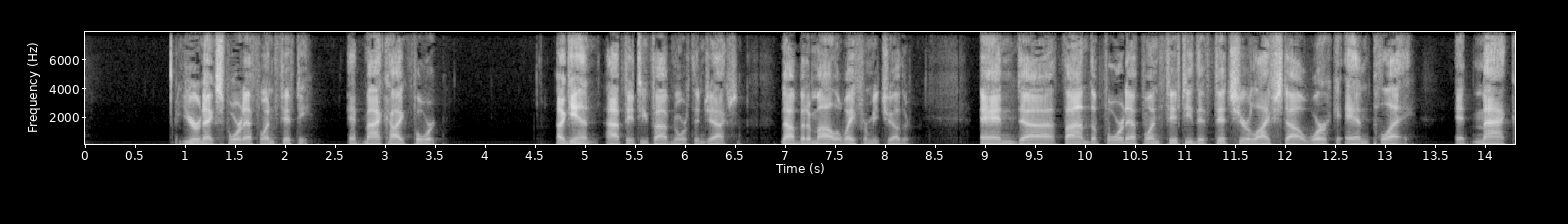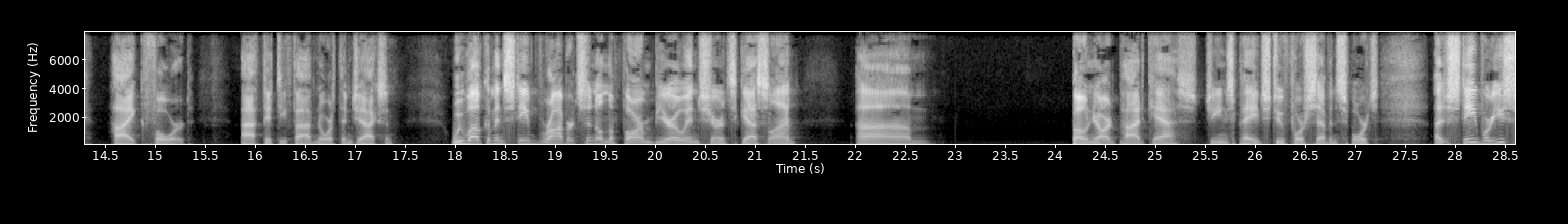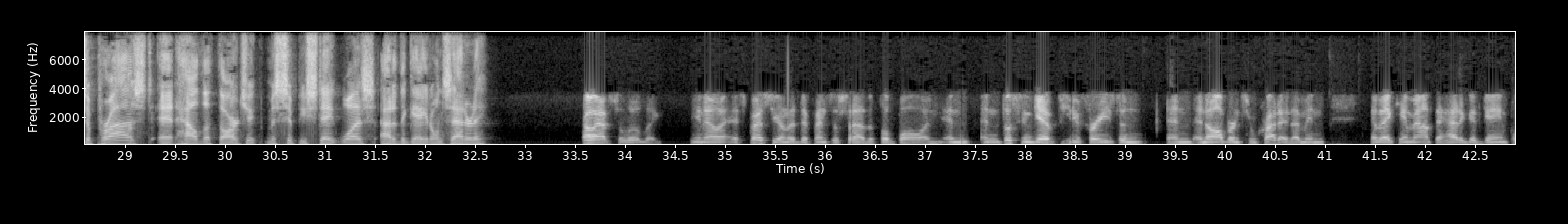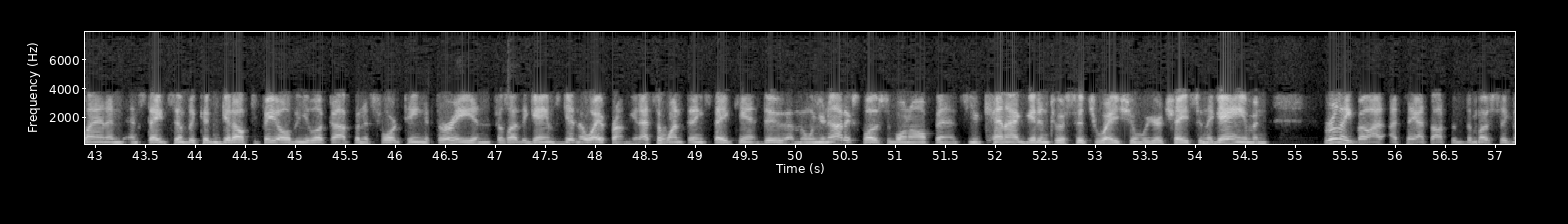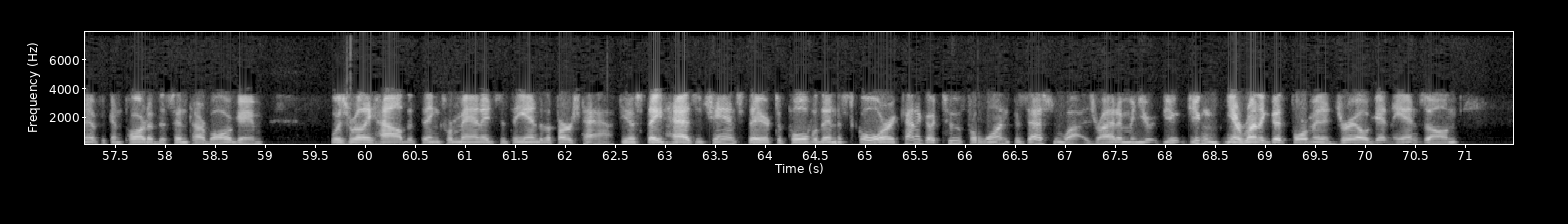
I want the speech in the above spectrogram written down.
your next Ford F 150 at Mac Hike Ford. Again, I 55 North in Jackson, not but a mile away from each other. And uh, find the Ford F 150 that fits your lifestyle, work, and play at Mac Hike Ford, I 55 North in Jackson. We welcome in Steve Robertson on the Farm Bureau Insurance Guest Line. Um, Boneyard Podcast, Gene's Page 247 Sports. Uh, Steve, were you surprised at how lethargic Mississippi State was out of the gate on Saturday? Oh, absolutely. You know, especially on the defensive side of the football. And and and listen, give Hugh Freeze and and, and Auburn some credit. I mean, know, they came out, they had a good game plan, and, and State simply couldn't get off the field. And you look up, and it's fourteen to three, and it feels like the game's getting away from you. That's the one thing State can't do. I mean, when you're not explosive on offense, you cannot get into a situation where you're chasing the game. And really, but I, I'd say I thought the, the most significant part of this entire ball game was really how the things were managed at the end of the first half. You know, State has a chance there to pull within the score and kind of go two for one possession wise, right? I mean, you you you can you know run a good four minute drill, get in the end zone.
